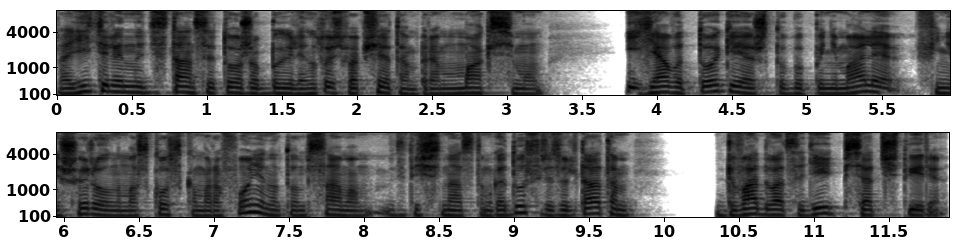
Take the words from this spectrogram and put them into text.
Родители на дистанции тоже были. Ну, то есть вообще там прям максимум. И я в итоге, чтобы понимали, финишировал на московском марафоне, на том самом, в 2017 году с результатом 2.29.54.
